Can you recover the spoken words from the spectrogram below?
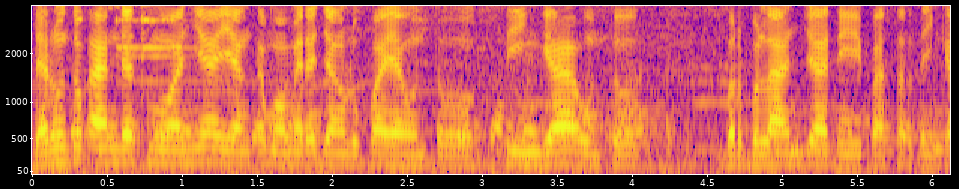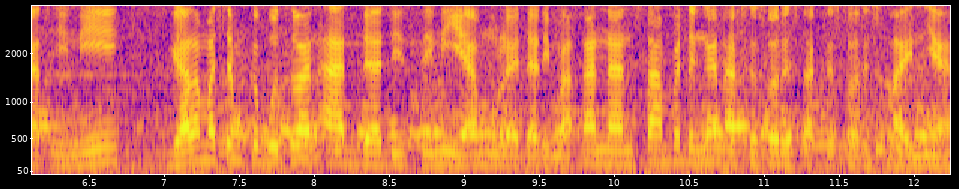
dan untuk anda semuanya yang ke Maumere jangan lupa ya untuk singgah untuk berbelanja di pasar tingkat ini segala macam kebutuhan ada di sini ya mulai dari makanan sampai dengan aksesoris-aksesoris lainnya.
